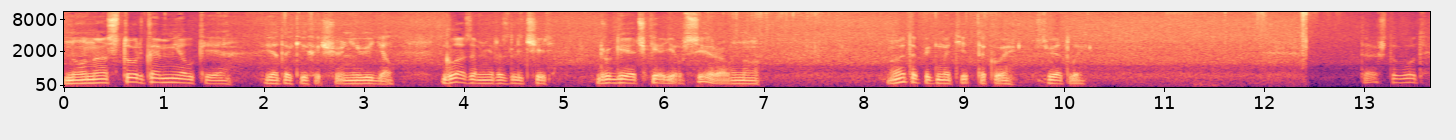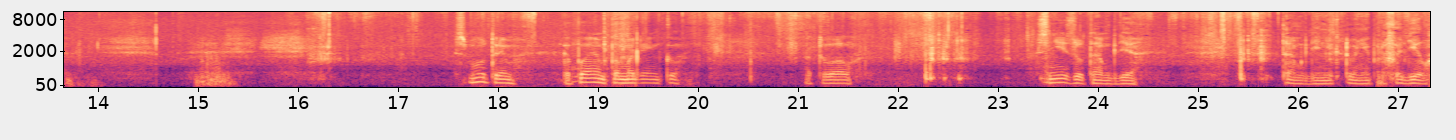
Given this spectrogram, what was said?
Но настолько мелкие, я таких еще не видел. Глазом не различить. Другие очки одел, все равно. Но это пигматит такой светлый. Так что вот смотрим, копаем помаленьку отвал. Снизу там, где там, где никто не проходил.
